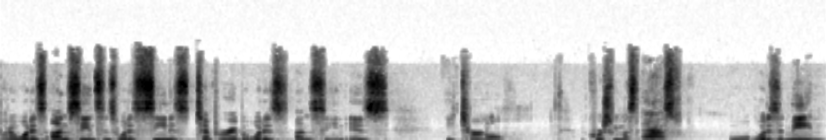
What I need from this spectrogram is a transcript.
but on what is unseen, since what is seen is temporary, but what is unseen is eternal. Of course, we must ask what does it mean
